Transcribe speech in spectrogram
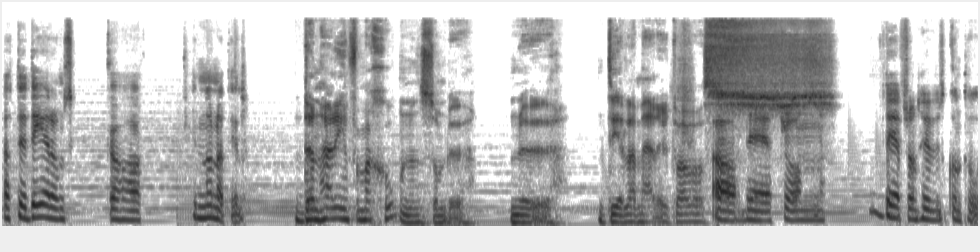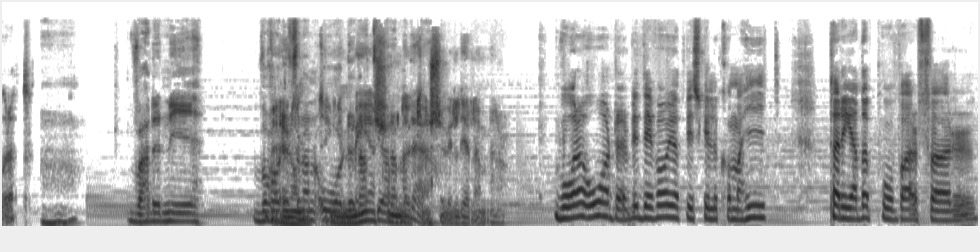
att det är det de ska ha kvinnorna till. Den här informationen som du nu delar med dig av oss. Ja, det är från, det är från huvudkontoret. Mm. Vad hade ni... Vad har du för någon order att göra med det? kanske vill dela med Våra order, det var ju att vi skulle komma hit, ta reda på varför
